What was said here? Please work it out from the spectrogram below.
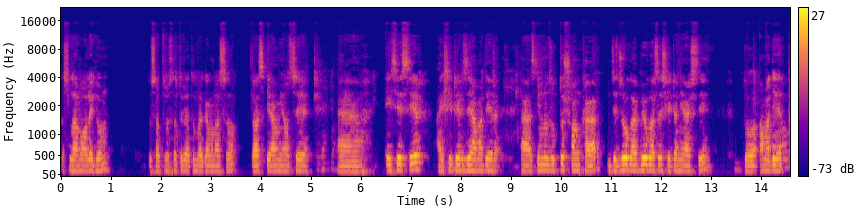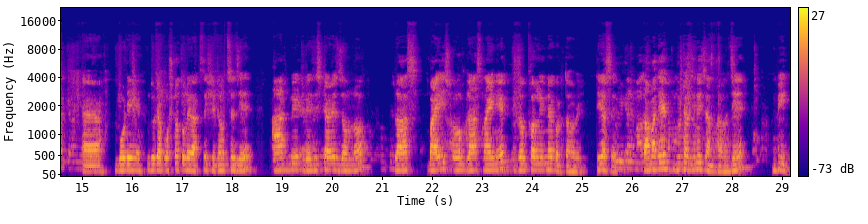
আসসালামু আলাইকুম। তো ছাত্রছাত্রীরা, তোমরা কেমন আছো? তো আজকে আমি হচ্ছে এইচএসসি এর আইসিটি এর যে আমাদের চিহ্নযুক্ত সংখ্যার যে যোগ আর বিয়োগ আছে সেটা নিয়ে আসছি। তো আমাদের বোর্ডে দুটা প্রশ্ন তুলে রাখছে। সেটা হচ্ছে যে আট বিট রেজিস্টারের জন্য প্লাস বাইশ ও প্লাস নাইন এর যোগফল নির্ণয় করতে হবে। ঠিক আছে? তো আমাদের দুটা জিনিস জানতে হবে যে বিট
